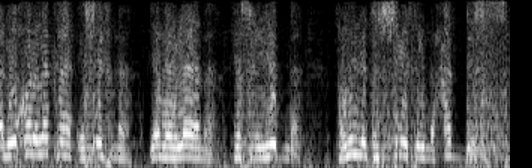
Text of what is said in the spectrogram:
أن يقال لك يا شيخنا يا مولانا يا سيدنا فضيلة الشيخ المحدث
